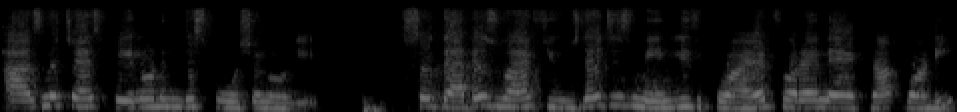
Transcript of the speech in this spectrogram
as much as payload in this portion only. So that is why fuselage is mainly required for an aircraft body.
